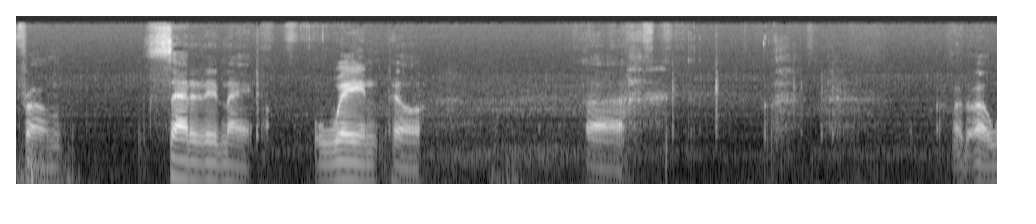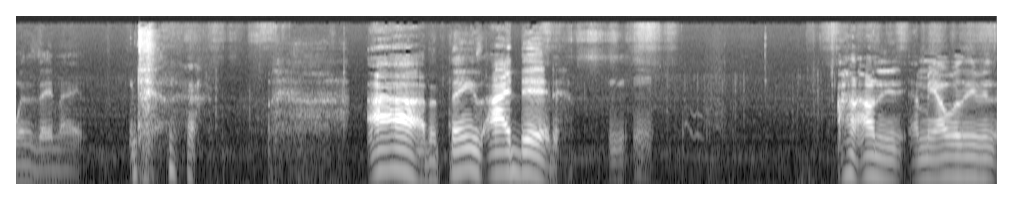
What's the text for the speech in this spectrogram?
from Saturday night way until uh, uh, Wednesday night. ah, the things I did. I don't even, I mean, I wasn't even.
